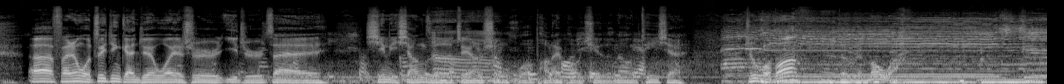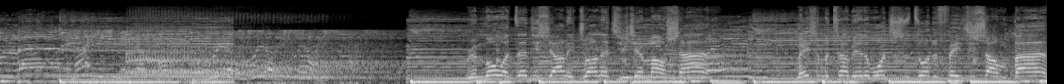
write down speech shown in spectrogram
呃，反正我最近感觉我也是一直在行李箱子这样生活，跑来跑去的。那我们听一下直火帮的 Remova。Remova 登机箱里装了几件帽衫，没什么特别的，我只是坐着飞机上班。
